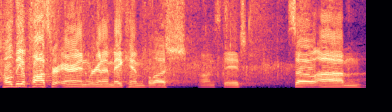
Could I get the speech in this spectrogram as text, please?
Hold the applause for Aaron. We're going to make him blush on stage. So um,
